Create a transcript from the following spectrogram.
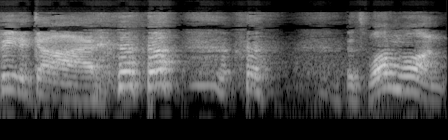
beat a guy. it's 1-1.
